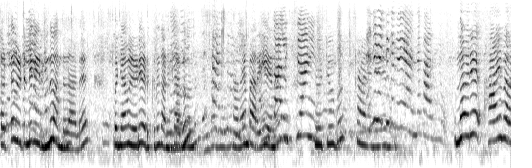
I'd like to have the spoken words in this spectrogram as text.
തൊട്ട വീട്ടിൽ വിരുന്ന് വന്നതാണ്. അപ്പൊ ഞാൻ വീഡിയോ എടുക്കുന്നത് കണ്ടതും ഞാൻ പറയുകയാണ്. യൂട്യൂബ് ചാനലിൽ. എന്നാ ഒരു ഹായ് പറ.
